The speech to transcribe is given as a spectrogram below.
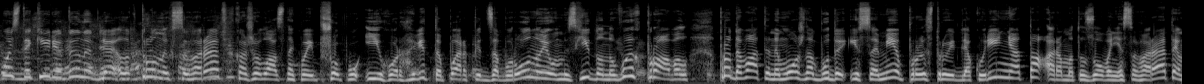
Ось такі рідини для електронних сигарет, каже власник вейпшопу Ігор. Відтепер під забороною, згідно нових правил, продавати не можна буде і самі пристрої для куріння та ароматизовані сигарети.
